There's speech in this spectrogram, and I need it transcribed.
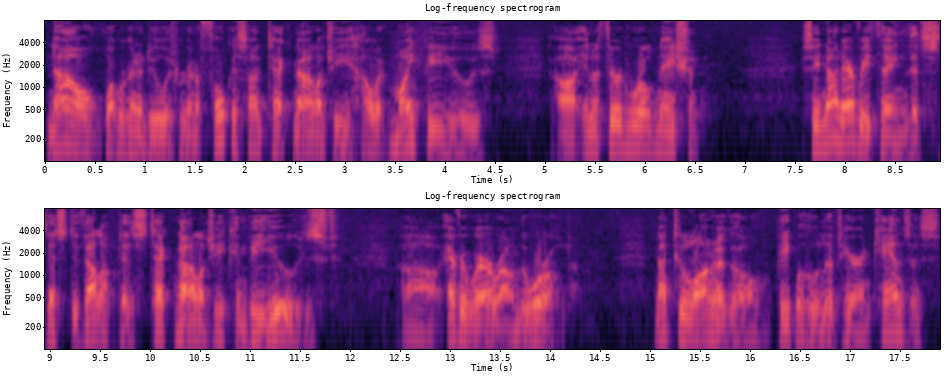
Now what we're going to do is we're going to focus on technology, how it might be used uh, in a third world nation. See, not everything that's, that's developed as technology can be used uh, everywhere around the world. Not too long ago, people who lived here in Kansas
